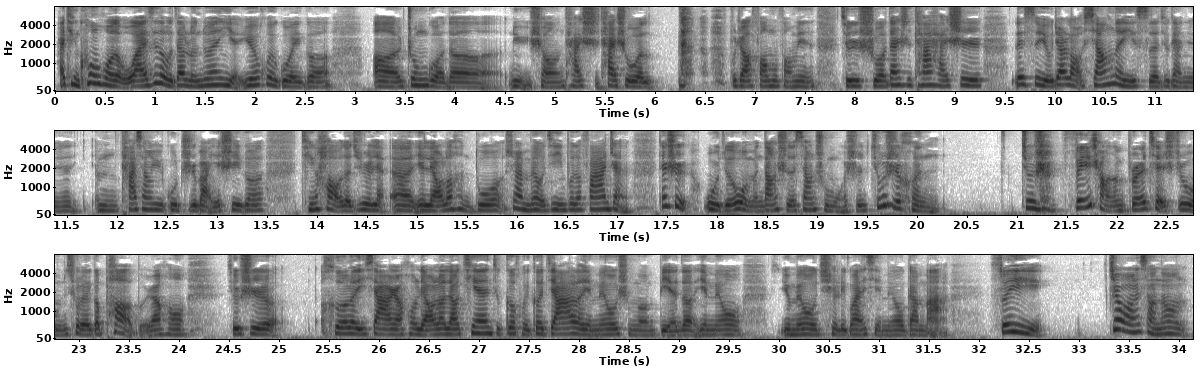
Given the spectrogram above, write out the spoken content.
还挺困惑的。我还记得我在伦敦也约会过一个。呃，中国的女生，她是，她是我 不知道方不方便，就是说，但是她还是类似于有点老乡的意思，就感觉，嗯，他乡遇故知吧，也是一个挺好的，就是聊，呃，也聊了很多，虽然没有进一步的发展，但是我觉得我们当时的相处模式就是很，就是 非常的 British，就是我们去了一个 pub，然后就是喝了一下，然后聊了聊天，就各回各家了，也没有什么别的，也没有。有没有确立关系，也没有干嘛，所以这让我想到，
